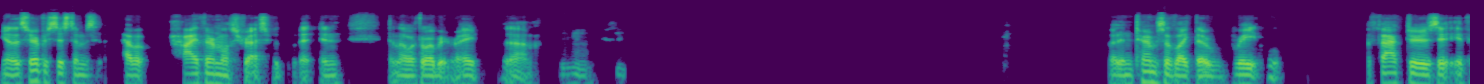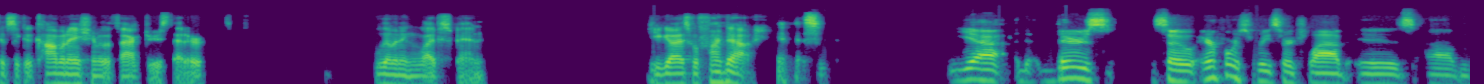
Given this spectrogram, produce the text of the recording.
you know the surface systems have a high thermal stress with in in low Earth orbit, right? Um, mm-hmm. But in terms of like the rate, the factors, if it's like a combination of the factors that are limiting lifespan? You guys will find out. yeah, there's so Air Force Research Lab is um,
